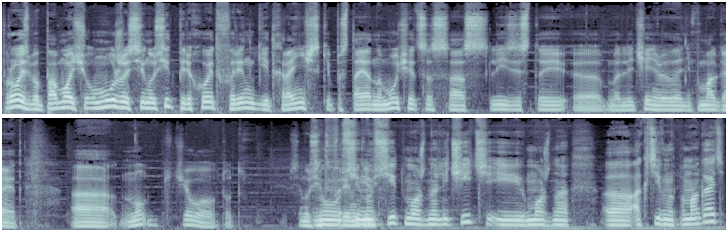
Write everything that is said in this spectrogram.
просьба помочь у мужа синусит переходит в фарингит. Хронически постоянно мучается со слизистой э, лечение не помогает. А, ну, чего тут? Синусит, ну, фарингит. синусит можно лечить и можно э, активно помогать.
